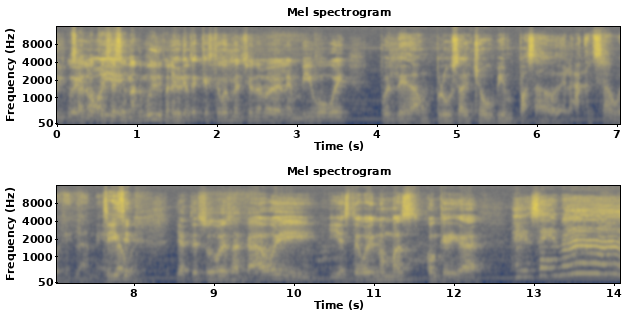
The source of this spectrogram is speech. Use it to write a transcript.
Sí, o sea, güey, lo no, que hace y- sonando muy Y diferente. ahorita que este güey menciona lo del en vivo, güey, pues le da un plus al show bien pasado de lanza, güey. La neta, Sí, sí. güey. Ya te subes acá, güey, y, y este güey nomás con que diga. Ensenada.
